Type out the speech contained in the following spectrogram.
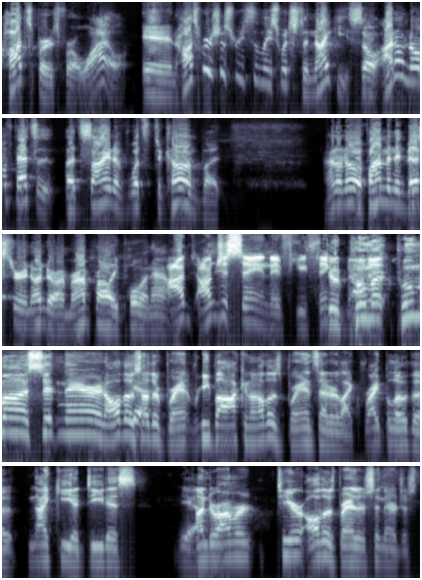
Hotspurs for a while, and Hotspurs just recently switched to Nike. So I don't know if that's a, a sign of what's to come, but I don't know if I'm an investor in Under Armour, I'm probably pulling out. I'm, I'm just saying, if you think Dude, about Puma it, Puma is sitting there, and all those Yeah. other brand Reebok and all those brands that are like right below the Nike, Adidas, yeah. Under Armour tier. All those brands are sitting there just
